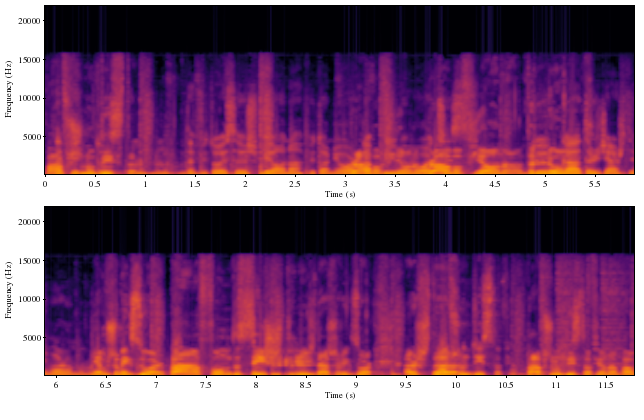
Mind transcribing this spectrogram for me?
Pafsh nudiste. Mm -hmm. Dhe fituese është Fiona, fiton një orë bravo, nga Prime Watches. Bravo Fiona, të lumt. 2 4 6 i mbaron numri. Jam shumë i gëzuar. Pafundësisht, miq të dashur i gëzuar. Është Pafsh nudiste Fiona. Pafsh nudiste Fiona, po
